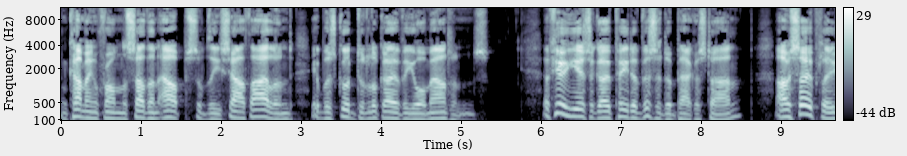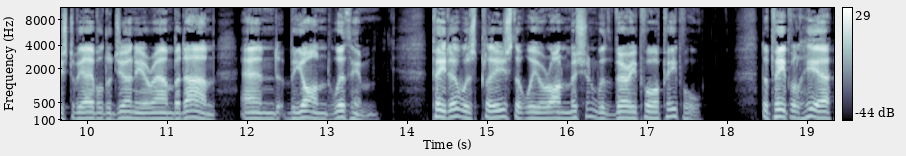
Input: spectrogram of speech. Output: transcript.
And coming from the southern Alps of the South Island, it was good to look over your mountains. A few years ago, Peter visited Pakistan. I was so pleased to be able to journey around Badin and beyond with him. Peter was pleased that we were on mission with very poor people. The people here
